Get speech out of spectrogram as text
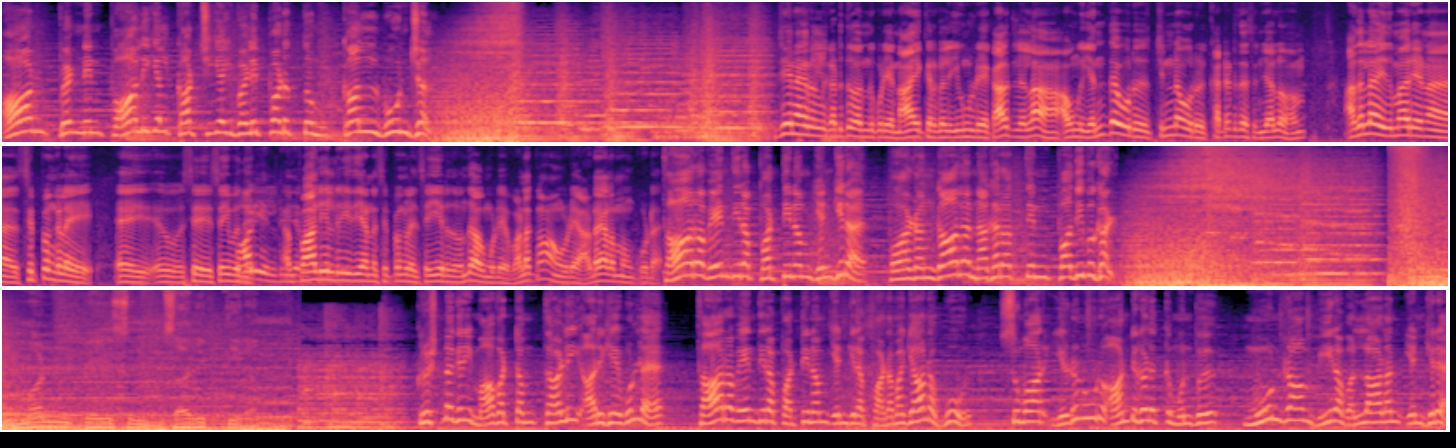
ஆண் பெண்ணின் பாலியல் காட்சியை வெளிப்படுத்தும் கல் ஊஞ்சல். விஜயநகர்களுக்கு அடுத்து வரக்கூடிய நாயக்கர்கள் இவங்களுடைய காலத்துல எல்லாம் அவங்க எந்த ஒரு சின்ன ஒரு கட்டடத்தை செஞ்சாலும் அதில் இது மாதிரியான சிற்பங்களை செய்வது பாலியல் ரீதியான பாலியல் ரீதியான சிற்பங்களை செய்யறது வந்து அவங்களுடைய வழக்கம் அவங்களுடைய அடையாளமும் கூட. தாரவேந்திர பட்டினம் என்கிற பழங்கால நகரத்தின் பதிவுகள். பேசும் சரித்திரம். கிருஷ்ணகிரி மாவட்டம் தளி அருகே உள்ள தாரவேந்திர பட்டினம் என்கிற பழமையான ஊர் சுமார் எழுநூறு ஆண்டுகளுக்கு முன்பு மூன்றாம் வீரவல்லாளன் என்கிற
